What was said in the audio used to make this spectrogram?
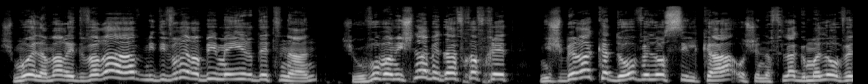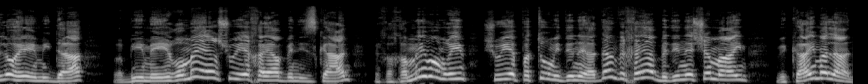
שמואל אמר את דבריו מדברי רבי מאיר דתנן, שהובאו במשנה בדף כ"ח, נשברה כדו ולא סילקה, או שנפלה גמלו ולא העמידה, רבי מאיר אומר שהוא יהיה חייב בנזקן, וחכמים אומרים שהוא יהיה פטור מדיני אדם וחייב בדיני שמיים, וקיים עלן.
